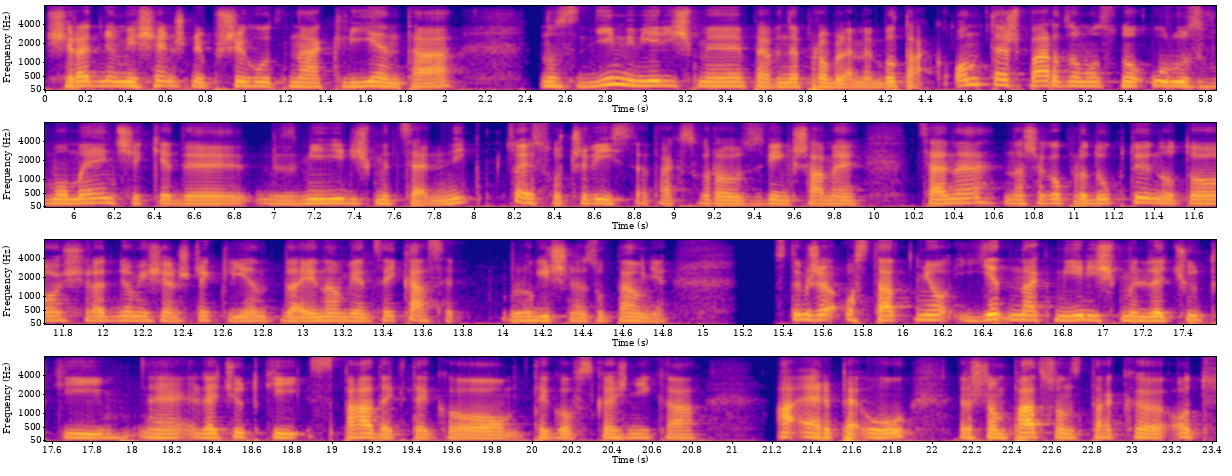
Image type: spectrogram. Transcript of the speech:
średniomiesięczny przychód na klienta, no z nim mieliśmy pewne problemy, bo tak, on też bardzo mocno urósł w momencie, kiedy zmieniliśmy cennik, co jest oczywiste, tak, skoro zwiększamy cenę naszego produktu, no to średniomiesięczny klient daje nam więcej kasy. Logiczne zupełnie. Z tym, że ostatnio jednak mieliśmy leciutki, e, leciutki spadek tego, tego wskaźnika ARPU. Zresztą patrząc tak od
